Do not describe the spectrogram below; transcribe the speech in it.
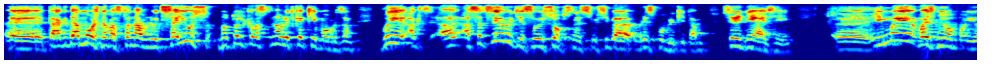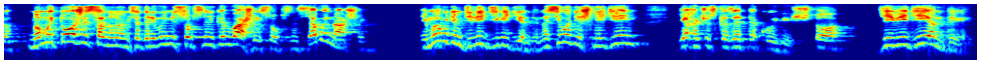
э, тогда можно восстанавливать союз, но только восстанавливать каким образом? Вы а, ассоциируете свою собственность у себя в республике, там, в Средней Азии, э, и мы возьмем ее, но мы тоже становимся долевыми собственниками вашей собственности, а вы нашей. И мы будем делить дивиденды. На сегодняшний день я хочу сказать такую вещь, что дивиденды,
